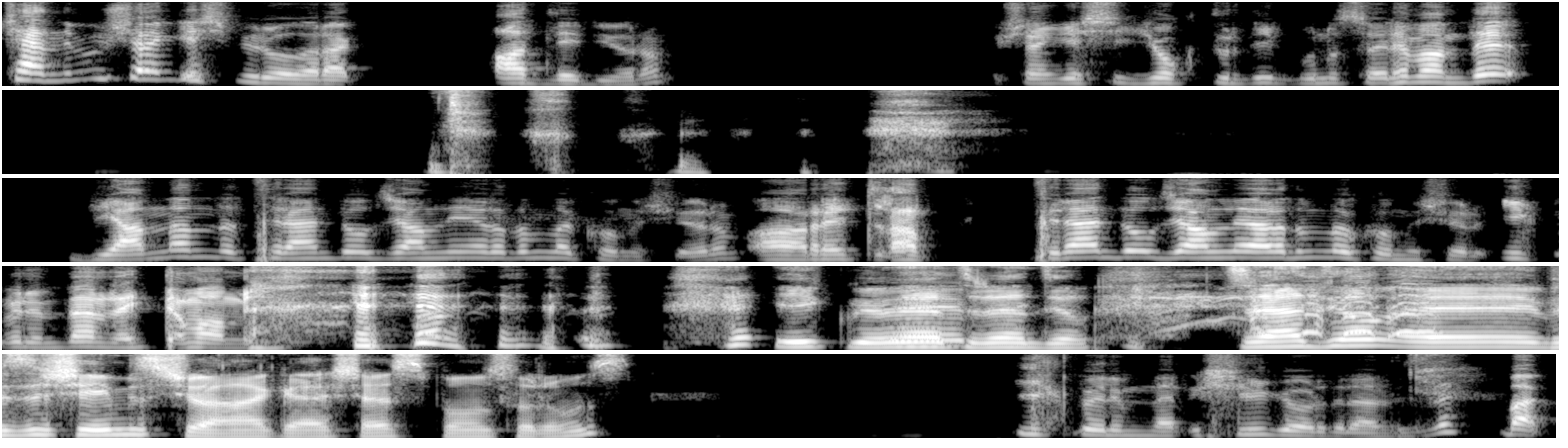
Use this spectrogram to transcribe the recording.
kendimi üşengeç biri olarak adlediyorum. Üşengeçlik yoktur deyip bunu söylemem de bir yandan da Trendyol canlı yaradımla konuşuyorum. Aa reklam. Trendyol canlı yaradımla konuşuyorum. İlk bölümden reklam almış. İlk bölümde Ee, Trendyol. Trendyol e, bizim şeyimiz şu an arkadaşlar sponsorumuz. İlk bölümden ışığı gördüler bizi. Bak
